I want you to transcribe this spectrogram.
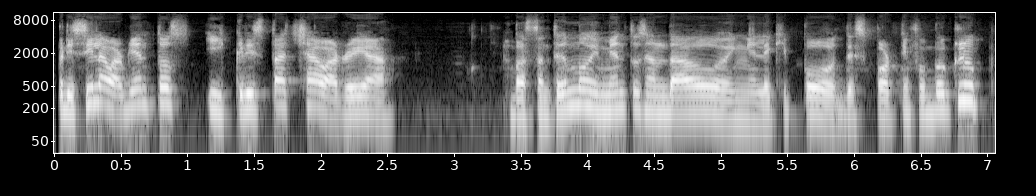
Priscila Barrientos y Crista Chavarría. Bastantes movimientos se han dado en el equipo de Sporting Football Club.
